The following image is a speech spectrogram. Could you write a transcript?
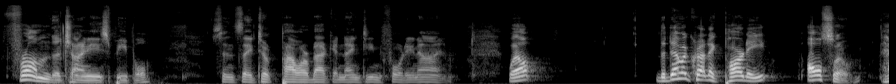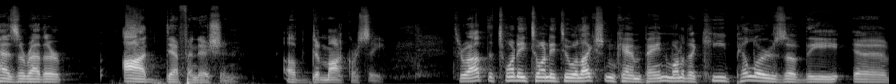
from the Chinese people since they took power back in 1949. Well, the Democratic Party also has a rather odd definition of democracy. Throughout the 2022 election campaign, one of the key pillars of the uh,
